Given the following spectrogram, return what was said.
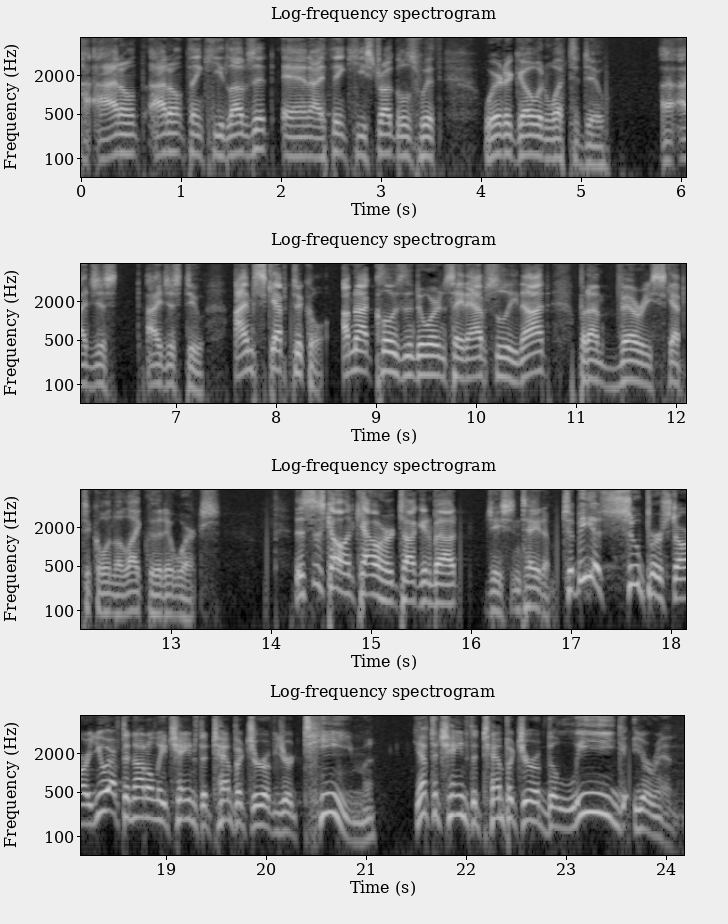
I don't I don't think he loves it, and I think he struggles with where to go and what to do. I, I just I just do. I'm skeptical. I'm not closing the door and saying absolutely not, but I'm very skeptical in the likelihood it works. This is Colin Cowherd talking about Jayson Tatum. To be a superstar, you have to not only change the temperature of your team, you have to change the temperature of the league you're in.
